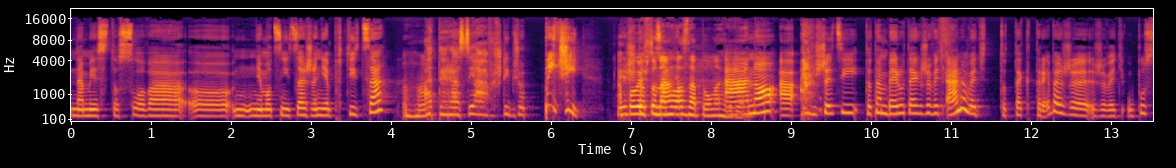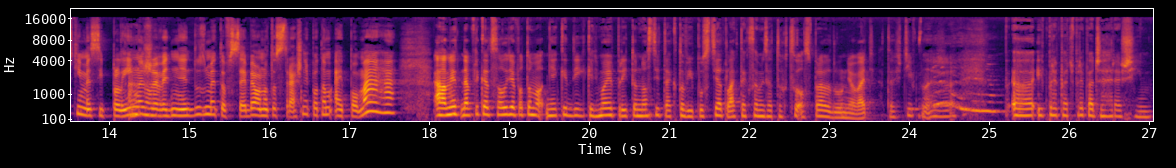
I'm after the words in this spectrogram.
namiesto slova uh, nemocnica, že neptica uh-huh. a teraz ja vždy, že piči! Vieš, a povieš to, nahlas na plného. Áno, a všetci to tam berú tak, že veď áno, veď to tak treba, že, že veď upustíme si plyn, áno. že veď nedúzme to v sebe, ono to strašne potom aj pomáha. Ale mne napríklad sa ľudia potom niekedy, keď v mojej prítomnosti takto vypustia tlak, tak sa mi za to chcú ospravedlňovať. A to je vtipné, že... Uh, prepač, prepač, že hreším.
